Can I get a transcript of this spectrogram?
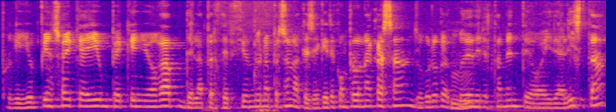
Porque yo pienso que hay un pequeño gap de la percepción de una persona que se quiere comprar una casa, yo creo que acude directamente o a Idealista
